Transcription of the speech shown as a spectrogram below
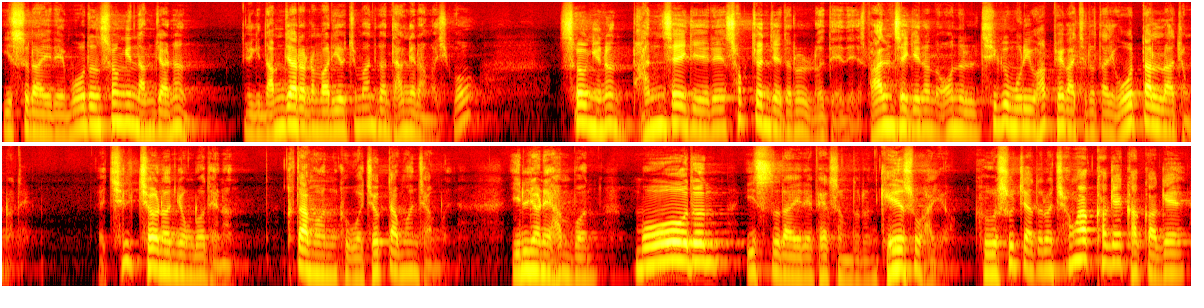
이스라엘의 모든 성인 남자는 여기 남자라는 말이었지만 그건 당연한 것이고 성인은 반세겔의 속전제도를 얻어야 돼요. 반세겔은 오늘 지금 우리 화폐 가치로 따지고 5달러 정도 돼요. 7천 원 정도 되는 크다면 그거 적다면 장로 1년에 한 번 모든 이스라엘의 백성들은 개수하여 그 숫자대로 정확하게 각각의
